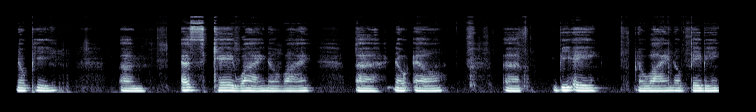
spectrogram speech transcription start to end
No P. Um, S K Y. No Y. Uh, no L. Uh, B A. No Y. No baby.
